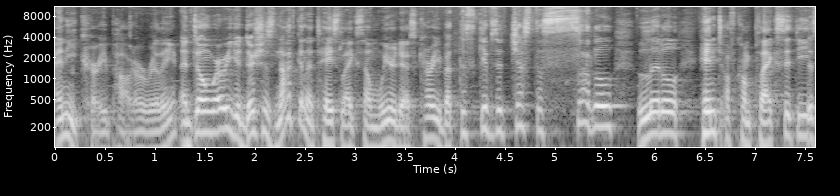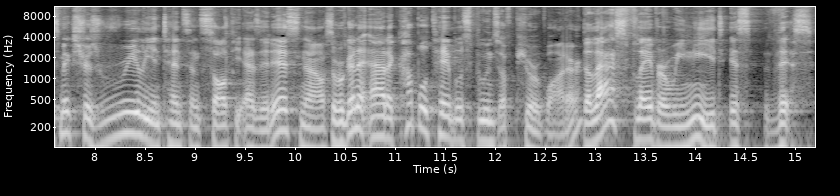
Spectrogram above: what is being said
any curry powder really. And don't worry, your dish is not gonna taste like some weird ass curry, but this gives it just a subtle little hint of complexity. This mixture is really intense and salty as it is now. So we're gonna add a couple tablespoons of pure water. The last flavor we need is this,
